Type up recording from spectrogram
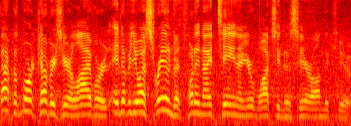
Back with more coverage here live. We're at AWS reInvent 2019, and you're watching this here on theCUBE.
